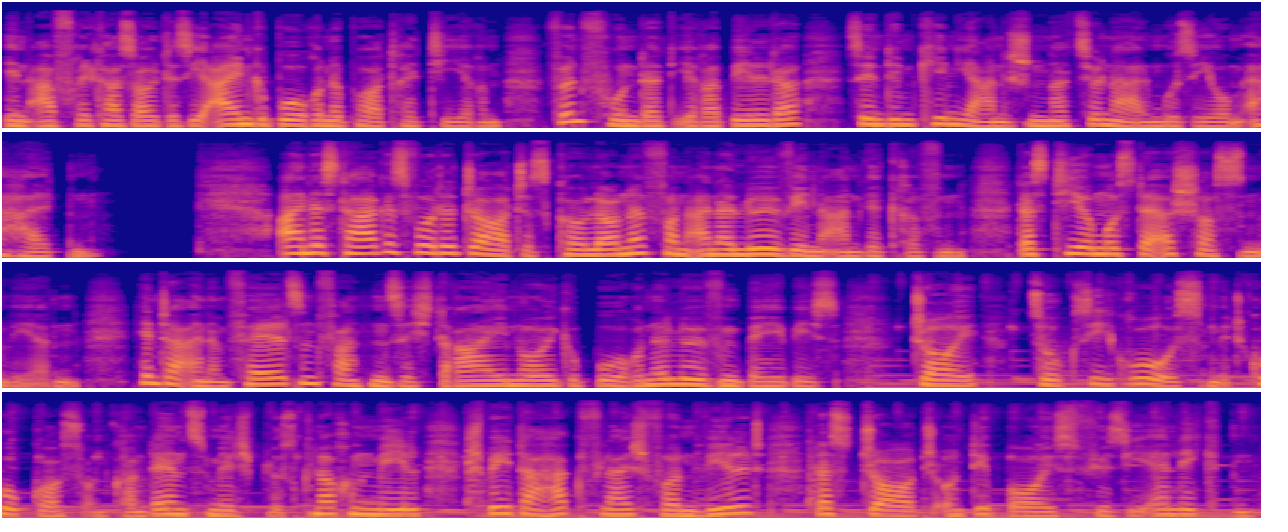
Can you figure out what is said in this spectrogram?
In Afrika sollte sie Eingeborene porträtieren. 500 ihrer Bilder sind im kenianischen Nationalmuseum erhalten. Eines Tages wurde Georges Kolonne von einer Löwin angegriffen. Das Tier musste erschossen werden. Hinter einem Felsen fanden sich drei neugeborene Löwenbabys. Joy zog sie groß mit Kokos und Kondensmilch plus Knochenmehl, später Hackfleisch von Wild, das George und die Boys für sie erlegten.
